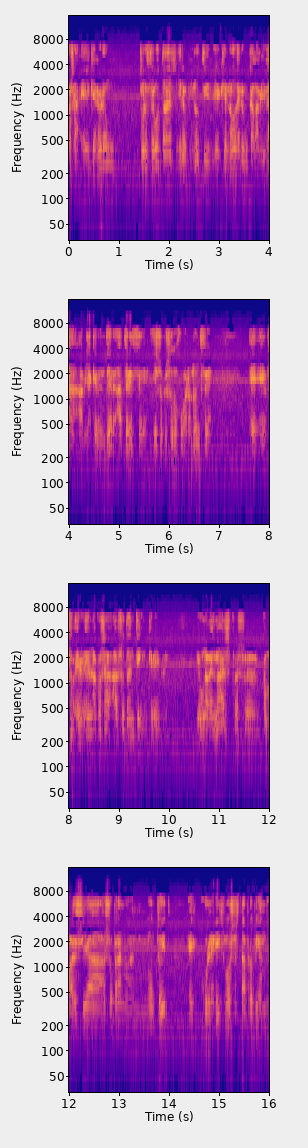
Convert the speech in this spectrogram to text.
O sea, el que no era un tuercebotas era un inútil, el que no era un calamidad, había que vender a 13, y eso que solo jugaron 11. Eh, eh, era una cosa absolutamente increíble. Y una vez más, pues eh, como decía Soprano en un tuit, el culerismo se está apropiando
